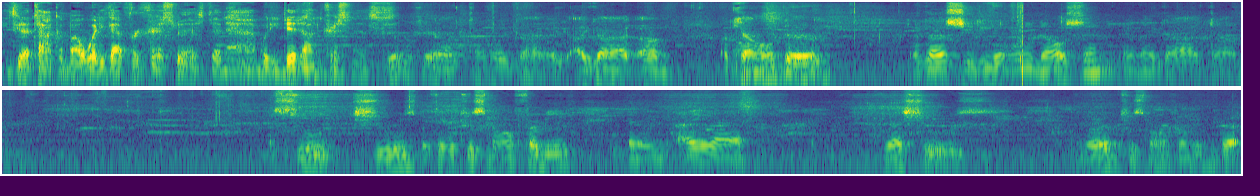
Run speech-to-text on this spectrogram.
He's going to talk about what he got for Christmas and uh, what he did on Christmas. Yeah, okay, I'll tell you what I got. I, I got um, a calendar, I got a CD of Willie Nelson, and I got um, a suit, shoes, but they were too small for me. And I uh, dress shoes, and they were too small for me. But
